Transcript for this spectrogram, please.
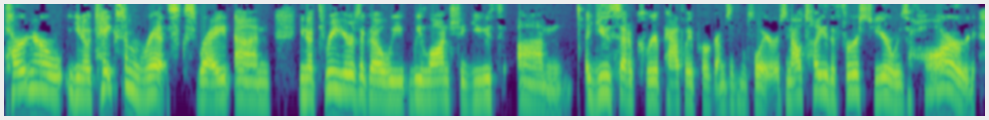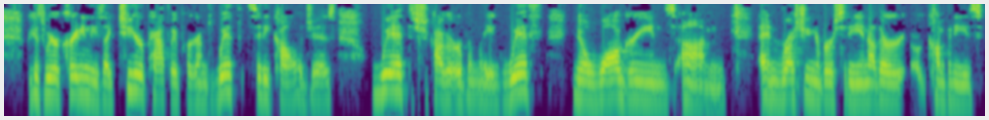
partner, you know, take some risks, right? Um, you know, three years ago, we, we launched a youth, um, a youth set of career pathway programs with employers. And I'll tell you, the first year was hard because we were creating these like two year pathway programs with city colleges, with Chicago Urban League, with, you know, Walgreens, um, and Rush University and other companies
